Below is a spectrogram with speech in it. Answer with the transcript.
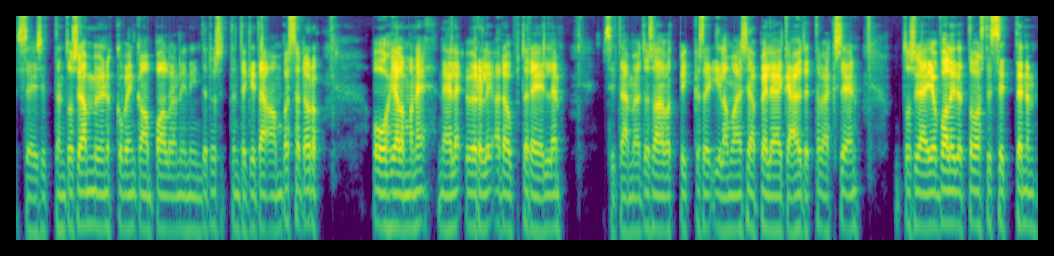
se ei sitten tosiaan myynyt kovinkaan paljon, niin Nintendo sitten teki tämä Ambassador-ohjelma näille early adoptereille. Sitä myötä saivat pikkasen ilmaisia pelejä käytettäväkseen. Tosiaan ei ole valitettavasti sitten,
